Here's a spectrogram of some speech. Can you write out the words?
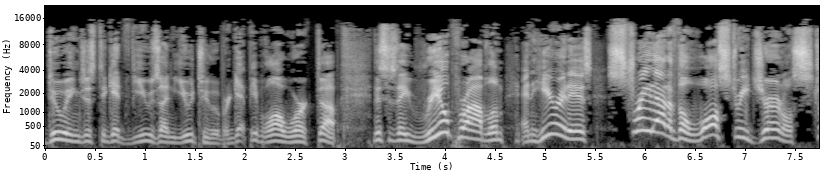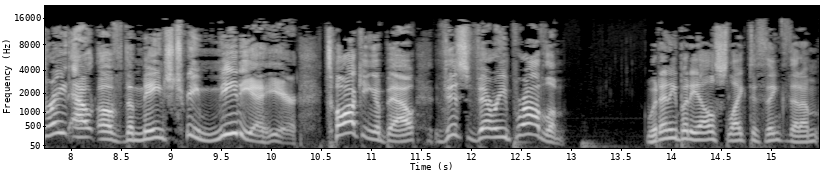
doing just to get views on YouTube or get people all worked up. This is a real problem, and here it is, straight out of the Wall Street Journal, straight out of the mainstream media here, talking about this very problem. Would anybody else like to think that I'm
